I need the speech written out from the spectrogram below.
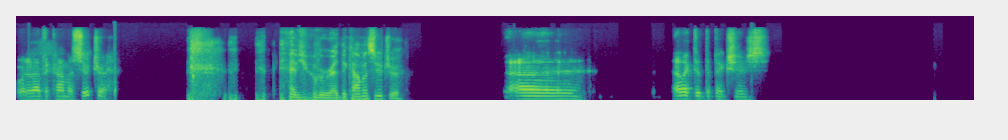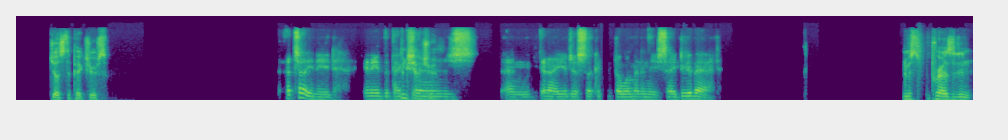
What about the Kama Sutra? Have you ever read the Kama Sutra? Uh, I looked at the pictures. Just the pictures. That's all you need. You need the pictures and you know you just look at the woman and you say do that mr president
